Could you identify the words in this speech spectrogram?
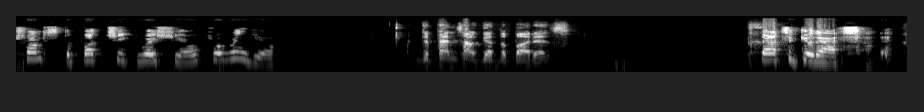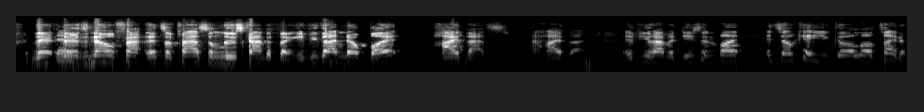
trunks to butt cheek ratio for ring gear? Depends how good the butt is. That's a good answer. There, there's no fa- It's a fast and loose kind of thing. If you got no butt, hide that. s- Hide that. If you have a decent butt, it's okay. You go a little tighter.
